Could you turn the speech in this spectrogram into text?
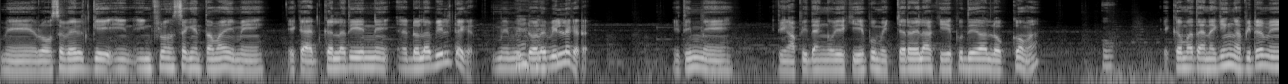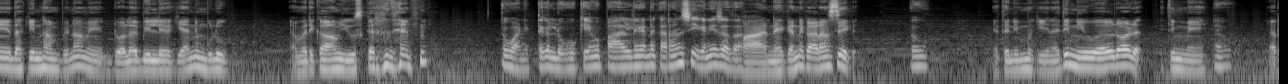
මේ රෝසවෙල්ගේ ඉන්ෆලන්සගෙන් තමයි මේ එක ඇඩ් කරලා තියෙන්නේ ඩොල බිල්ට එක. මේ ඩොල බිල්ල එකට. ඉතින් මේ ඉතින් අපි දැන් ඔය කියපු මෙච්චර වෙලා කියපු දේවල් ලොක්කොම. එකම තැනකින් අපිට මේ දකිින් හම්පෙන මේ ඩොල බිල්ල එක කියන්නේ මුළු ඇමරිකාම යස් කර දැන්නේ වනිත්තක ලෝකේම පාලනය කන කරන්සිය කනේ සත? පාලනය කරන කරන්සේ එක. ඔව්. එතනින්ම කියන ඇති නිවල්ඩෝඩ ඉතින් මේ අර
